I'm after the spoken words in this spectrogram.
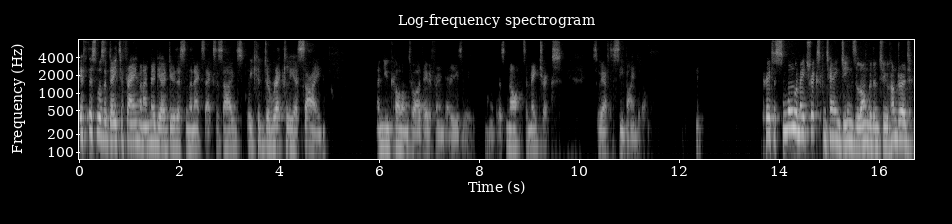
If this was a data frame, and I, maybe I do this in the next exercise, we could directly assign a new column to our data frame very easily. But it's not, it's a matrix, so we have to C-bind it on. Create a smaller matrix containing genes longer than 200.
